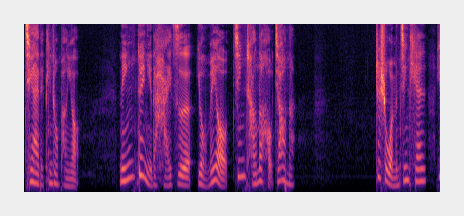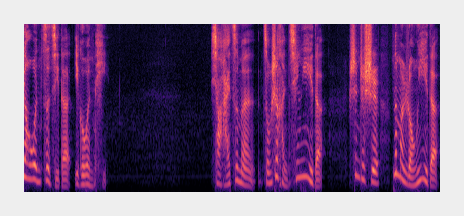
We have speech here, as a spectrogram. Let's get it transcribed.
亲爱的听众朋友，您对你的孩子有没有经常的吼叫呢？这是我们今天要问自己的一个问题。小孩子们总是很轻易的，甚至是那么容易的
